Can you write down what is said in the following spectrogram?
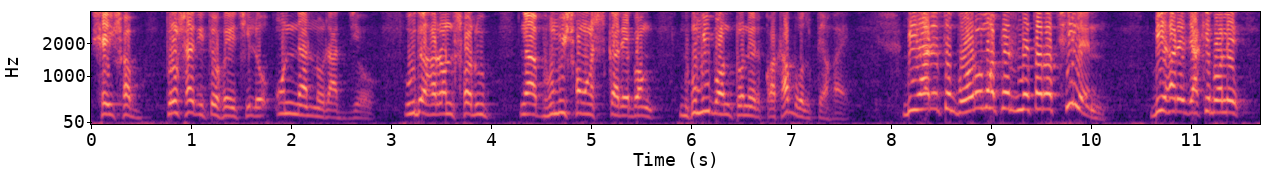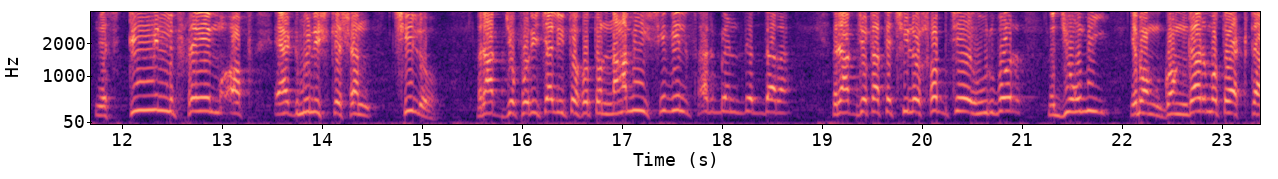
সেই সব প্রসারিত হয়েছিল অন্যান্য রাজ্যেও উদাহরণস্বরূপ ভূমি সংস্কার এবং ভূমি বন্টনের কথা বলতে হয়। বিহারে তো বড় মাপের নেতারা ছিলেন। বিহারে যাকে বলে স্টিল ফ্রেম অফ অ্যাডমিনিস্ট্রেশন ছিল। রাজ্য পরিচালিত হতো নামি সিভিল সার্ভেন্টদের দ্বারা। রাজ্যটাতে ছিল সবচেয়ে উর্বর জমি এবং গঙ্গার মতো একটা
